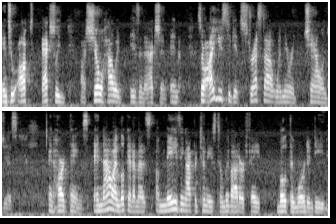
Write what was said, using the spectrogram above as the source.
and to actually uh, show how it is in action and so I used to get stressed out when there were challenges and hard things and now I look at them as amazing opportunities to live out our faith both in word and deed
